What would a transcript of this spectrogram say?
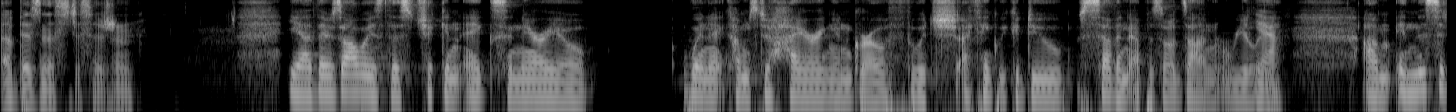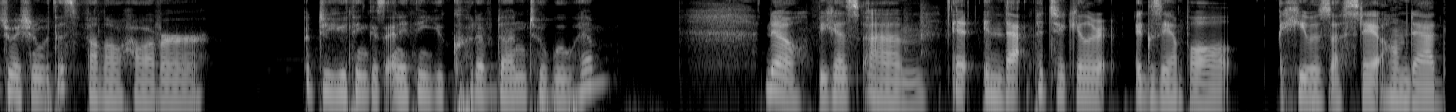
a business decision? Yeah, there's always this chicken egg scenario when it comes to hiring and growth, which I think we could do seven episodes on, really. Yeah. Um, in this situation with this fellow, however, do you think there's anything you could have done to woo him? No, because um, i in that particular example, he was a stay-at-home dad.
